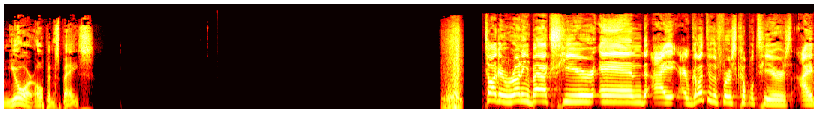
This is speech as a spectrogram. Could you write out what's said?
your open space. Talking running backs here, and I, I've gone through the first couple tiers. I,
